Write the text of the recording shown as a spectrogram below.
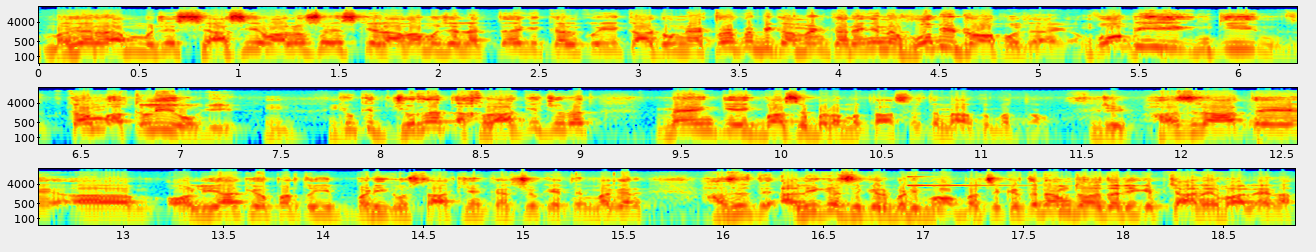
मगर अब मुझे सियासी हवालों से इसके अलावा मुझे लगता है कि कल को ये कार्टून नेटवर्क पे भी कमेंट करेंगे ना वो भी ड्रॉप हो जाएगा। वो भी इनकी कम अकली होगी। क्योंकि जुरत अखलाकी जुरत मैं इनकी एक बात से बड़ा मुतासर था मैं आपको बताऊँ। जी। हज़रत औलिया के ऊपर तो ये बड़ी गुस्ताखियाँ कर चुके थे मगर हज़रत अली का ज़िक्र बड़ी मोहब्बत से करते थे हम तो हज़रत अली के चाहने वाले हैं ना।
